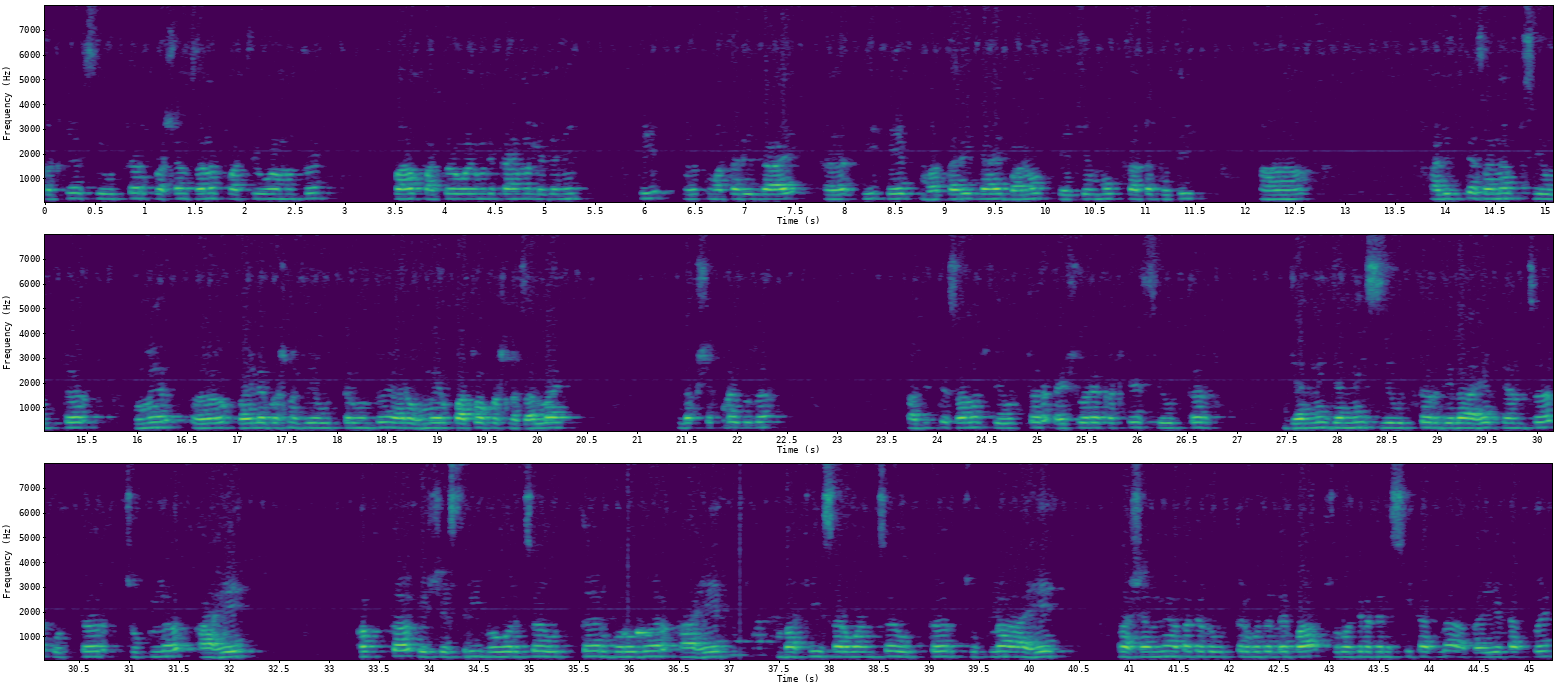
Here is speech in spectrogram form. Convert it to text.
खटके सी उत्तर. प्रशांत सानप पाचवी ओळ म्हणतोय. पहा पाचव्या ओळीमध्ये काय म्हणले त्यांनी? की एक म्हातारी गाय ती एक म्हातारी गाय बांधून त्याचे मुख चाटत होती. आदित्य सानप सी उत्तर उमेर पहिल्या प्रश्नाचे उत्तर म्हणतोय अरे उमेर पाचवा प्रश्न चाललाय. लक्ष कुठे तुझं? आदित्य सानप सी उत्तर ऐश्वर्या कटके सी उत्तर. ज्यांनी ज्यांनी सी उत्तर दिलं आहे त्यांचं उत्तर चुकलं आहे. फक्त यशस्वी भवरचं उत्तर बरोबर आहे. बाकी सर्वांचं उत्तर चुकलं आहे. प्रशांतने आता त्याचं उत्तर बदललंय. पहा सुरुवातीला त्याने सी टाकलं आता ए टाकतोय.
